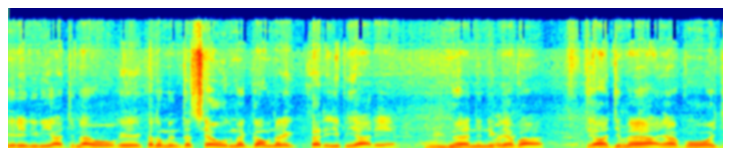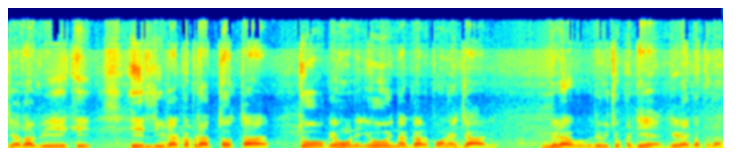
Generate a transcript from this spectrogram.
13 ਦਿਨੀ ਅੱਜ ਮੈਂ ਹੋ ਗਏ। ਕਦੋਂ ਮੈਨੂੰ ਦੱਸਿਆ ਉਦੋਂ ਮੈਂ ਗਮ ਨਾਲ ਘਰੇ ਹੀ ਪਿਆ ਰਿਹਾ। ਮੈਂ ਨਹੀਂ ਨਿਕਲਿਆ ਬਾਹਰ। ਤੇ ਅੱਜ ਮੈਂ ਆਇਆ ਬਹੁਤ ਜ਼ਿਆਦਾ ਵੇਖ ਕੇ ਇਹ ਲੀੜਾ ਕਪੜਾ ਧੋਤਾ ਧੋ ਕੇ ਹੁਣ ਇਹੋ ਇਹਨਾਂ ਗਲ ਪਾਉਣਾ ਜਾ ਕੇ। ਜਿਹੜਾ ਉਹਦੇ ਵਿੱਚੋਂ ਕੱਢਿਆ ਲੀੜਾ ਕਪੜਾ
